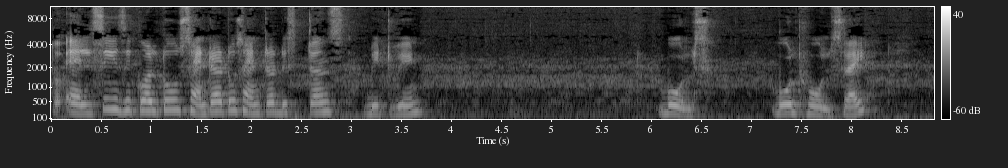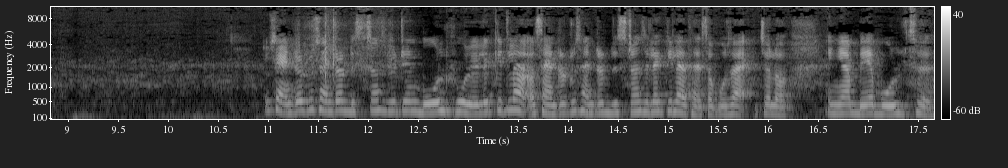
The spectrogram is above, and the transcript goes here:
તો LC is equal to centre to centre distance between bolts. Bolt holes right તો centre to centre distance between bolt hole એટલે કેટલા સેન્ટર ટુ સેન્ટર ડિસ્ટન્સ એટલે કેટલા થાય? સપોઝ આ, ચલો, અહીંયા બે બોલ્ટ છે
